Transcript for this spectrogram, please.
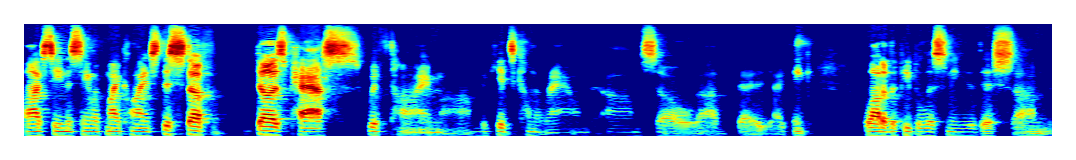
I've seen the same with my clients. This stuff does pass with time. Um, the kids come around. Um, so uh, I think a lot of the people listening to this um,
